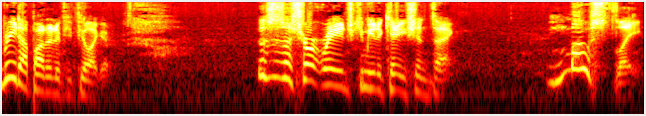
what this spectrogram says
read up on it if you feel like it. This is a short range communication thing. Mostly.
